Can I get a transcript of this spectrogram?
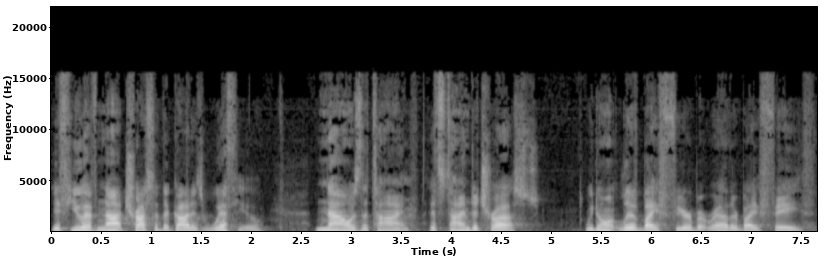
If you have not trusted that God is with you, now is the time. It's time to trust. We don't live by fear, but rather by faith.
